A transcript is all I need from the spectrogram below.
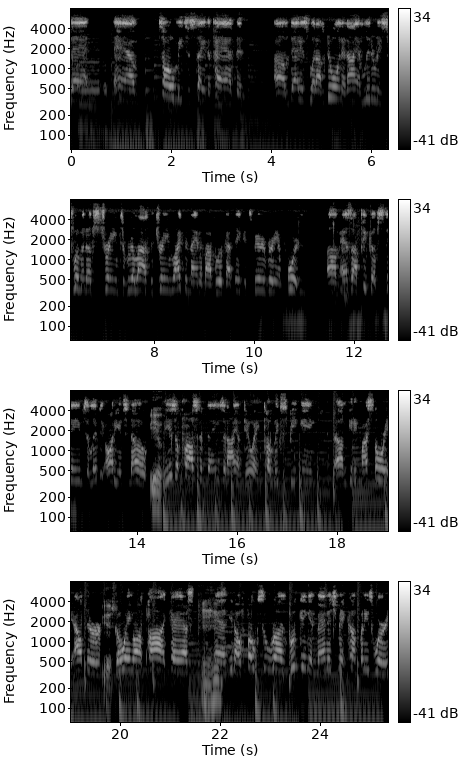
that have told me to stay the path, and um, that is what I'm doing. And I am literally swimming upstream to realize the dream, like the name of my book. I think it's very, very important um, as I pick up steam to let the audience know Yeah. these are positive things that I am doing. Public speaking, um, getting my story out there, Yes. going on podcasts, hmm and you know, folks who run booking and management companies where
